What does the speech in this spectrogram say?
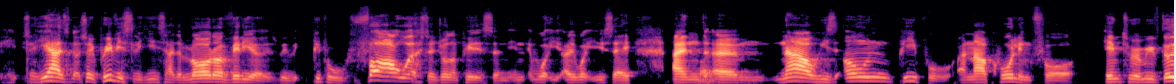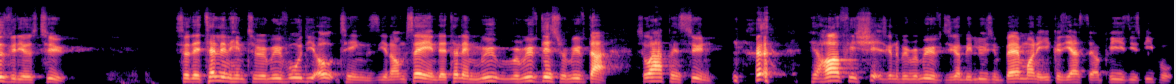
he, so he has so previously he's had a lot of videos with people far worse than Jordan Peterson in what you uh, what you say, and Right. um, now his own people are now calling for him to remove those videos too. So they're telling him to remove all the old things. You know what I'm saying? They're telling him move, remove this, remove that. So what happens soon? Half his shit is going to be removed. He's going to be losing bare money because he has to appease these people.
